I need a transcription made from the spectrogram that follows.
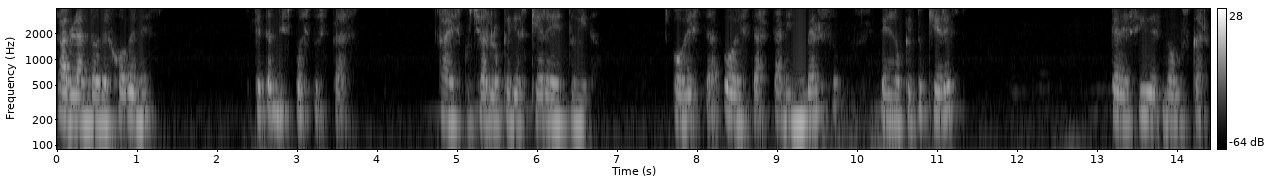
hablando de jóvenes, ¿qué tan dispuesto estás a escuchar lo que Dios quiere de tu vida? ¿O, está, o estás tan inmerso en lo que tú quieres que decides no buscar?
